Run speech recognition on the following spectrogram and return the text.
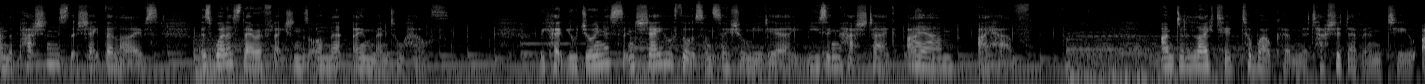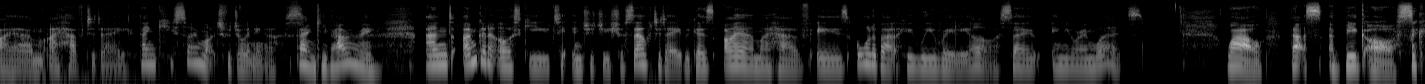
and the passions that shape their lives, as well as their reflections on their own mental health. We hope you'll join us and share your thoughts on social media using the hashtag I Am, I Have. I'm delighted to welcome Natasha Devon to I Am, I Have today. Thank you so much for joining us. Thank you for having me. And I'm going to ask you to introduce yourself today because I Am, I Have is all about who we really are. So, in your own words. Wow, that's a big ask.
